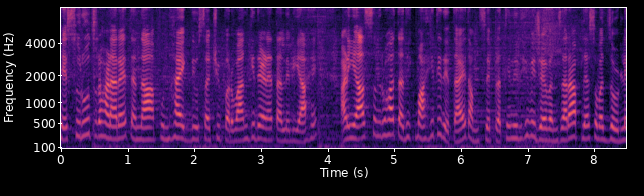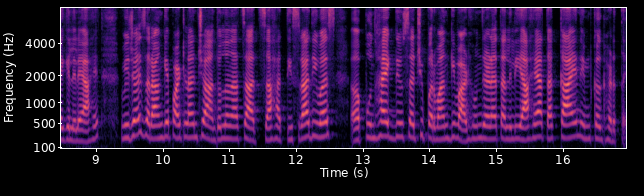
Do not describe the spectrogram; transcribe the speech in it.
हे सुरूच राहणार आहे. त्यांना पुन्हा एक दिवसाची परवानगी देण्यात आलेली आहे. आणि या संदर्भात अधिक माहिती देत आहेत आमचे प्रतिनिधी विजय वंजारा आपल्यासोबत जोडले गेलेले आहेत. विजय जरांगे पाटलांच्या आंदोलनाचा आजचा हा तिसरा दिवस पुन्हा एक दिवसाची परवानगी वाढवून देण्यात आलेली आहे. आता काय नेमकं घडतंय?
